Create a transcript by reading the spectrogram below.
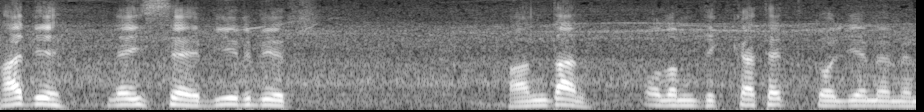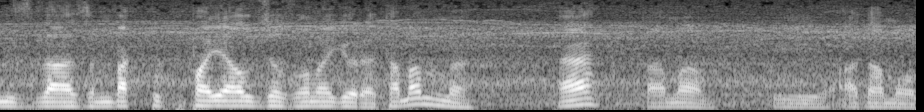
hadi neyse 1-1. Handan oğlum dikkat et gol yemememiz lazım. Bak bu kupayı alacağız ona göre tamam mı? He? Tamam iyi adam ol.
